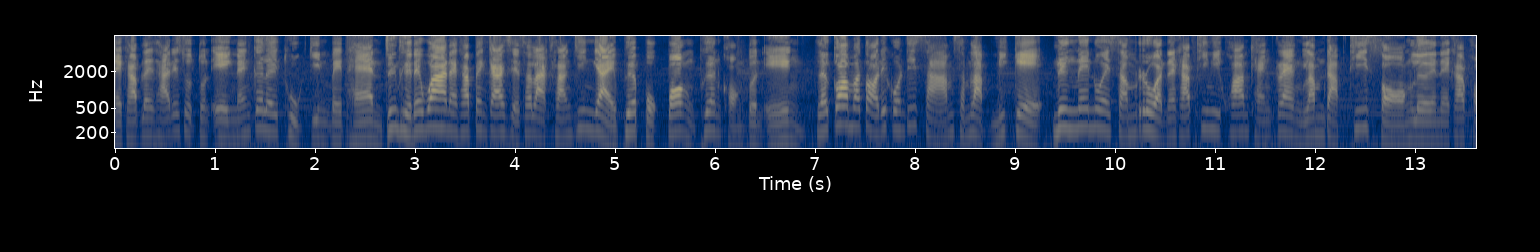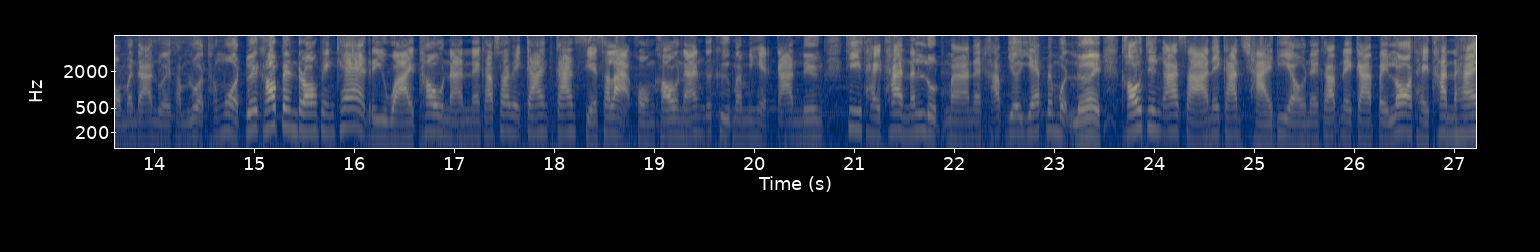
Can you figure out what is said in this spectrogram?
นะครับและท้ายที่สุดตนเองนั้นก็เลยถูกกินไปแทน จึงถือได้ว่านะครับเป็นการเสียสละครั้งยิ่งใหญ่เพื่อปกป้องเพื่อนของตนเอง แล้วก็มาต่อที่คนที่ 3สำหรับมิเกะหนึ่งในหน่วยสำรวจนะครับที่มีความแข็งแกร่งลำดับที่ 2 เลยนะครับของบรรดาหน่วยสำรวจทั้งหมดโดยเขาเป็นรองเพียงแค่รีวายเท่านั้นนะครับสำหรับเหตุการณ์การเสียสละของเขานั้นก็คือมันมีเหตุการณ์หนึ่งที่ไททันนั้นหลุดมานะครับเยอะแยะไปหมดเลย เขาจึงอาสาในการฉายเดี่ยวนะครับในการไปล่อไททันให้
